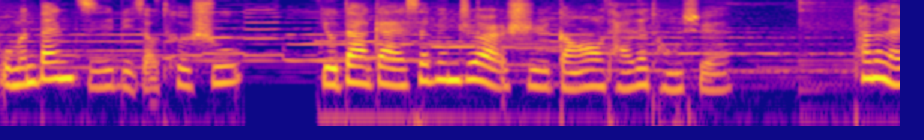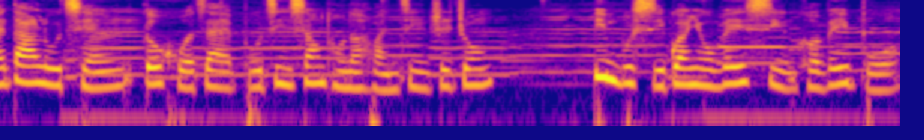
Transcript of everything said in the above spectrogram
我们班级比较特殊。有大概三分之二是港澳台的同学，他们来大陆前都活在不尽相同的环境之中，并不习惯用微信和微博。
